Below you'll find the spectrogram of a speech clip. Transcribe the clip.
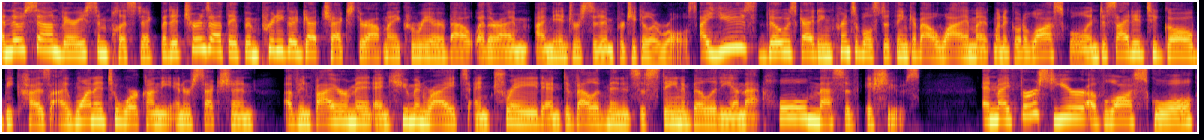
And those sound very simplistic, but it turns out they've been pretty good gut checks throughout my career about whether I'm I'm interested in particular roles. I used those guiding principles to think about why I might want to go to law school and decided to go because I wanted to work on the intersection of environment and human rights and trade and development and sustainability and that whole mess of issues. And my first year of law school,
